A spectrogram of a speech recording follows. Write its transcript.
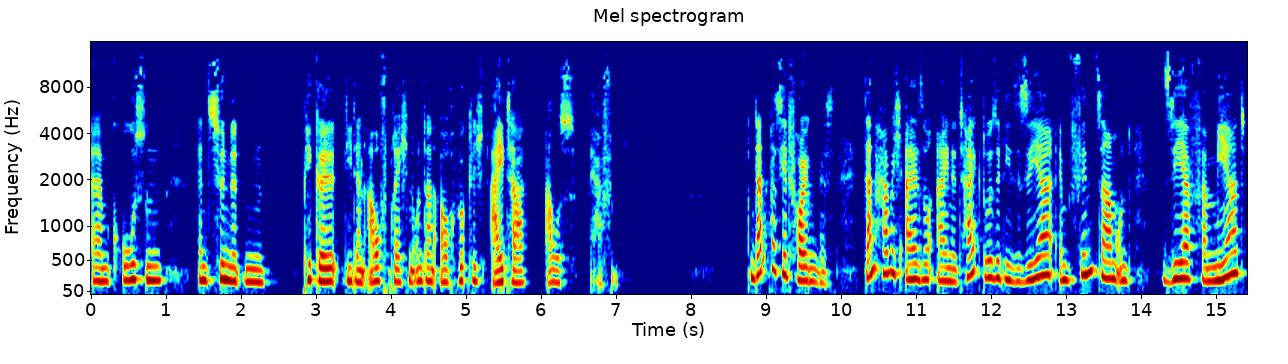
ähm, großen entzündeten Pickel, die dann aufbrechen und dann auch wirklich Eiter auswerfen. Und dann passiert Folgendes. Dann habe ich also eine Teigdrüse, die sehr empfindsam und sehr vermehrt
